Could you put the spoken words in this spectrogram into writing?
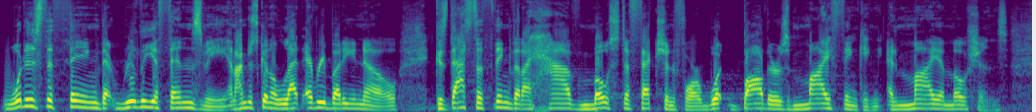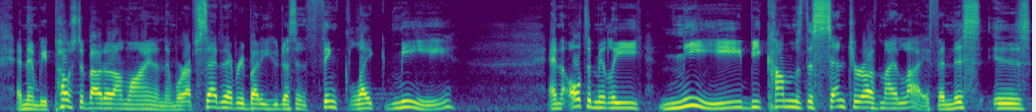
what is the thing that really offends me? And I'm just going to let everybody know because that's the thing that I have most affection for, what bothers my thinking and my emotions. And then we post about it online, and then we're upset at everybody who doesn't think like me. And ultimately, me becomes the center of my life. And this is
